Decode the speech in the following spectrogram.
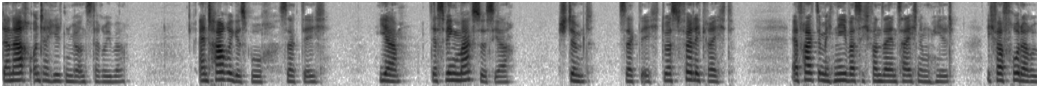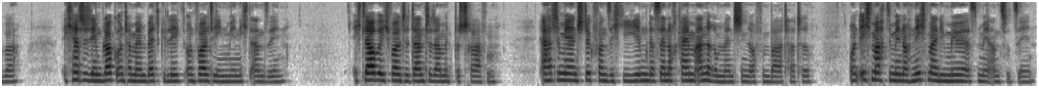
Danach unterhielten wir uns darüber. Ein trauriges Buch, sagte ich. Ja, deswegen magst du es ja. Stimmt, sagte ich, du hast völlig recht. Er fragte mich nie, was ich von seinen Zeichnungen hielt. Ich war froh darüber. Ich hatte den Block unter mein Bett gelegt und wollte ihn mir nicht ansehen. Ich glaube, ich wollte Dante damit bestrafen. Er hatte mir ein Stück von sich gegeben, das er noch keinem anderen Menschen offenbart hatte. Und ich machte mir noch nicht mal die Mühe, es mir anzusehen.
